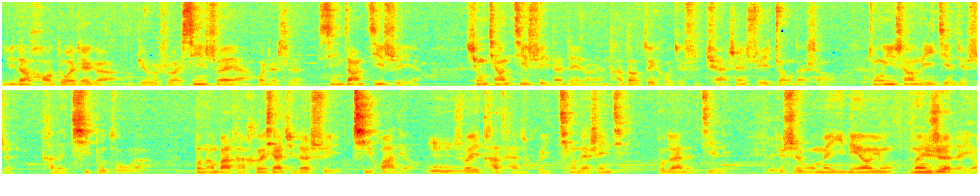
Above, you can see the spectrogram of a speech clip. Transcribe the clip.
遇到好多这个，比如说心衰呀，或者是心脏积水呀、胸腔积水的这种人，他到最后就是全身水肿的时候，中医上理解就是他的气不足了，不能把他喝下去的水气化掉，所以他才是会停在身体。不断的积累，就是我们一定要用温热的药，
